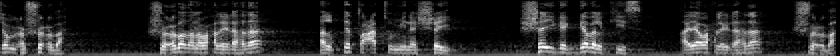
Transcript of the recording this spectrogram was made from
jamcu shucba. Shucbadana waxaa la yidhaahdaa alqicatu min ashay shayga gabalkiisa ayaa waxaa la yidhaahdaa shucba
